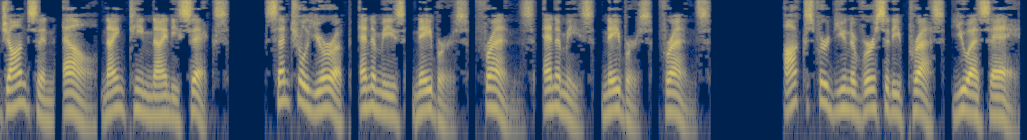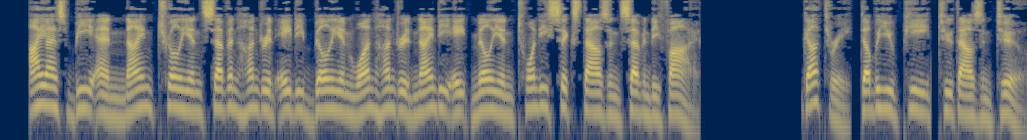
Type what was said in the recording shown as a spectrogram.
Johnson, L. 1996. Central Europe, Enemies, Neighbours, Friends, Enemies, Neighbours, Friends. Oxford University Press, USA. ISBN 9780198026075. Guthrie, W. P. 2002.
